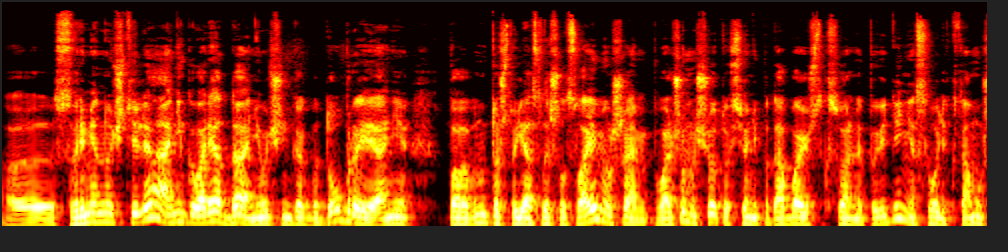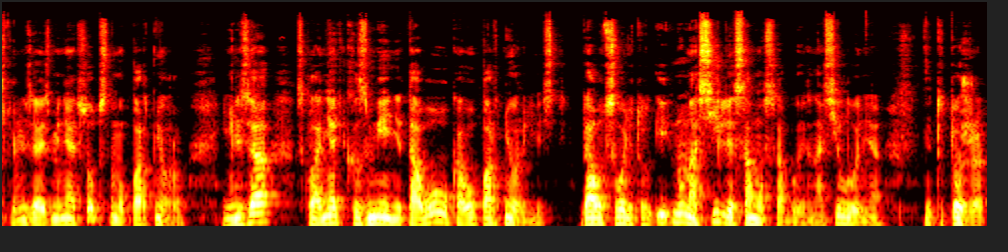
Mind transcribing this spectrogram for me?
Э, современные учителя, они говорят, да, они очень как бы добрые, они по, ну, то, что я слышал своими ушами, по большому счету все неподобающее сексуальное поведение сводит к тому, что нельзя изменять собственному партнеру и нельзя склонять к измене того, у кого партнер есть. Да, вот сводит, ну, насилие, само собой, изнасилование, это тоже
